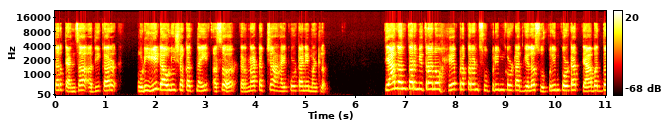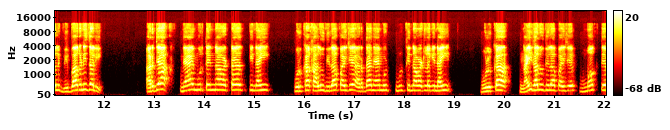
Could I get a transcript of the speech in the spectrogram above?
तर त्यांचा अधिकार कोणीही डावलू शकत नाही असं कर्नाटकच्या हायकोर्टाने म्हटलं. त्यानंतर मित्रांनो हे प्रकरण सुप्रीम कोर्टात गेलं. सुप्रीम कोर्टात त्याबद्दल विभागणी झाली. अर्ध्या न्यायमूर्तींना वाटत की नाही बुरखा घालू दिला पाहिजे. अर्ध्या न्यायमूर्तींना वाटलं की नाही मुलका नाही घालू दिला पाहिजे. मग ते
